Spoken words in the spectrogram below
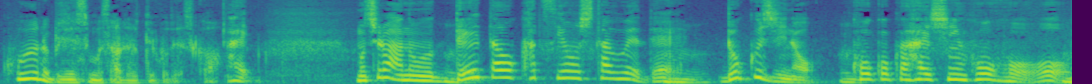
こういうようなビジネスもされるということですか？はい。もちろんあの、データを活用した上で、独自の広告配信方法を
